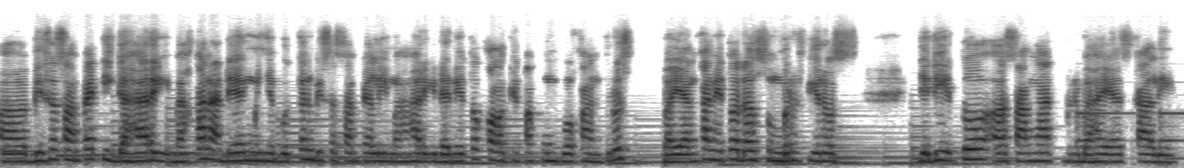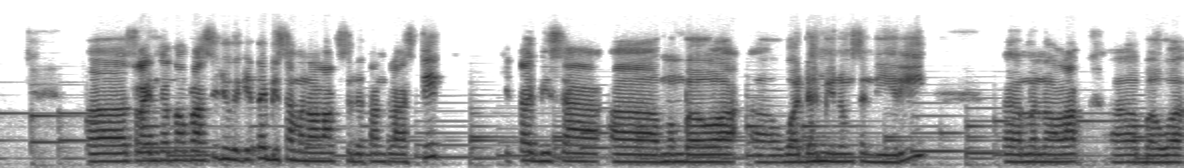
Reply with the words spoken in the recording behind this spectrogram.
uh, bisa sampai tiga hari. Bahkan ada yang menyebutkan bisa sampai lima hari. Dan itu kalau kita kumpulkan terus bayangkan itu adalah sumber virus. Jadi itu uh, sangat berbahaya sekali. Uh, selain kantong plastik juga kita bisa menolak sedotan plastik. Kita bisa uh, membawa uh, wadah minum sendiri. Uh, menolak uh, bawa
